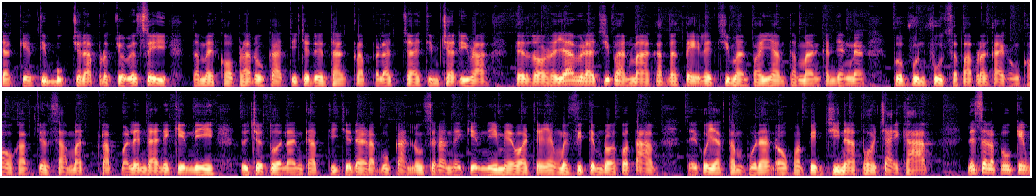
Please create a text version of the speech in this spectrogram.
จากเกมที่บุกชนะประจวบเอฟซีทำให้ขอพลาดโอกาสที่จะเดินทางกลับไปรับใช้ทีมชาติอิรัก แต่ตลอดระยะเวลาที่ผ่านมาครับนักเตะและทีมงานพยายามทำงานกันอย่างหนัก เพื่อฟื้นฟูสภาพร่างกายของเขาครับจนสามารถกลับมาเล่นได้ในเกมนี้โดยเจ้าตัวนั้นครับที่จะได้รับโอกาสลงสนามในเกมนี้แม้ว่าจะยังไม่ฟิตเต็มร้อยก็ตาม แต่ก็อยากทำผลงานออกมาเป็นที่น่าพอใจครับ และสำหรับโปรแกรม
